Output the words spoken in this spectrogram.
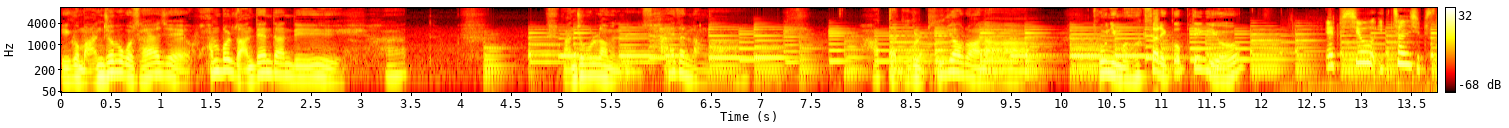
이거 만져보고 사야지 환불도 안 된다는데 아, 만져보려면 사야될란가 아따 누굴 부자로 하나 돈이 뭐 흑살이 껍데기요 앱쇼 2014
